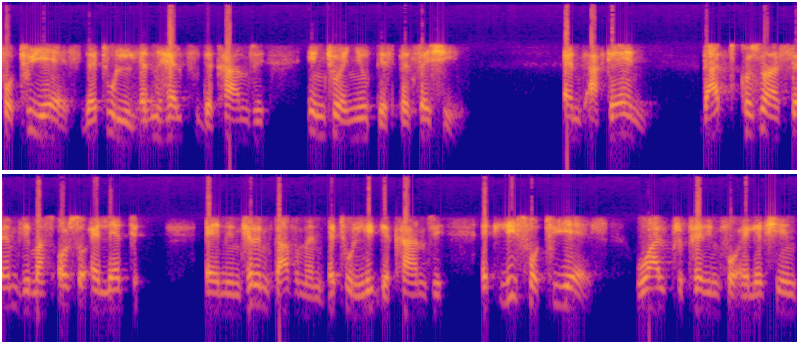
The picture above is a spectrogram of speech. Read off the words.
for two years that will then help the country into a new dispensation. And again, that constitutional assembly must also elect an interim government that will lead the country at least for two years while preparing for election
